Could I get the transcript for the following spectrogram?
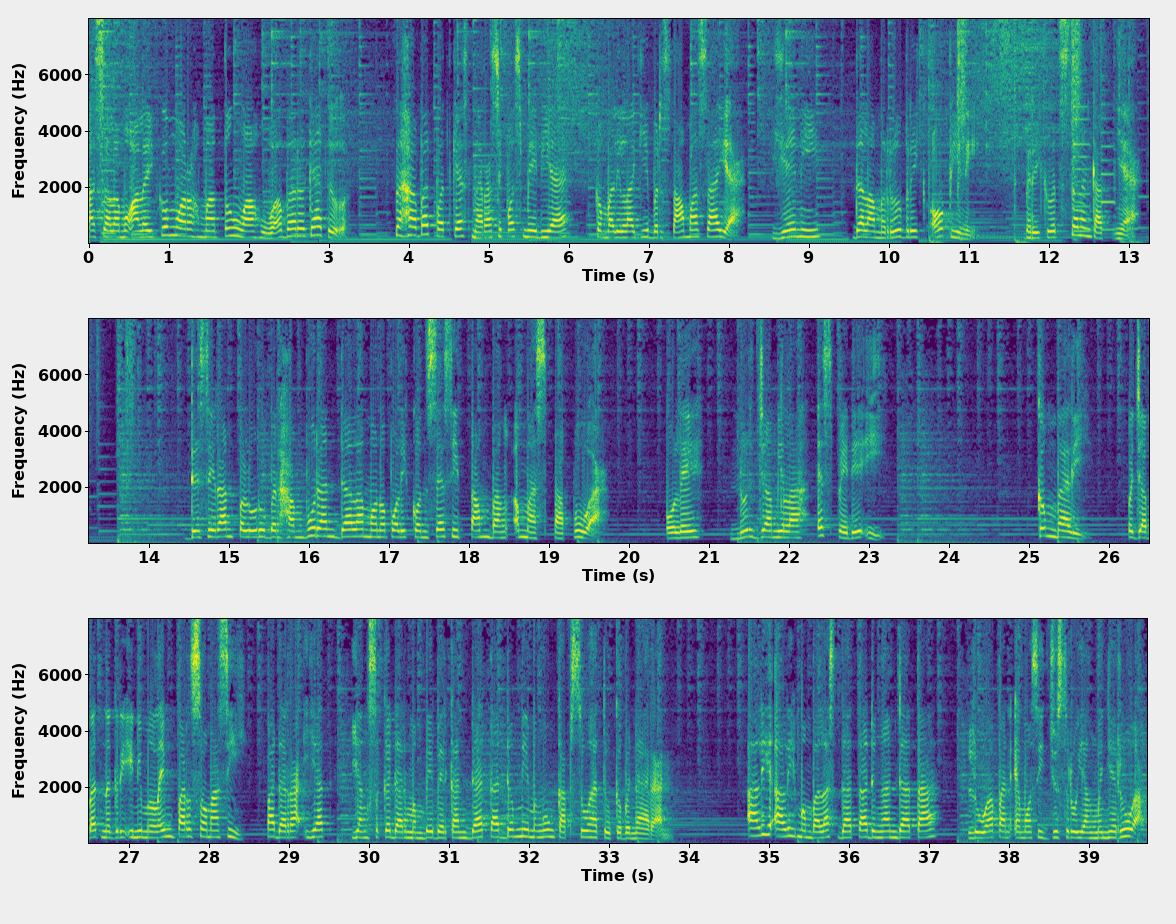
Assalamualaikum warahmatullahi wabarakatuh. Sahabat podcast Narasi Pos Media, kembali lagi bersama saya, Yeni, dalam rubrik opini. Berikut selengkapnya. Desiran peluru berhamburan dalam monopoli konsesi tambang emas Papua oleh Nur Jamilah SPDI. Kembali, pejabat negeri ini melempar somasi pada rakyat yang sekedar membeberkan data demi mengungkap suatu kebenaran. Alih-alih membalas data dengan data, luapan emosi justru yang menyeruak.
